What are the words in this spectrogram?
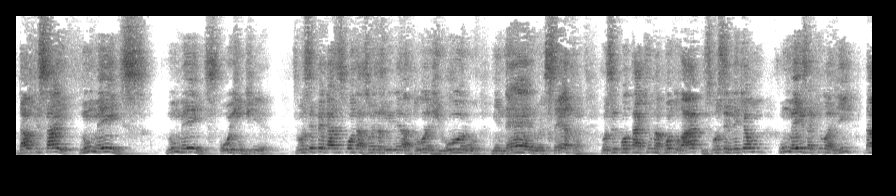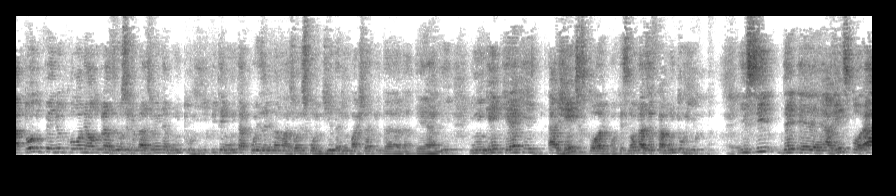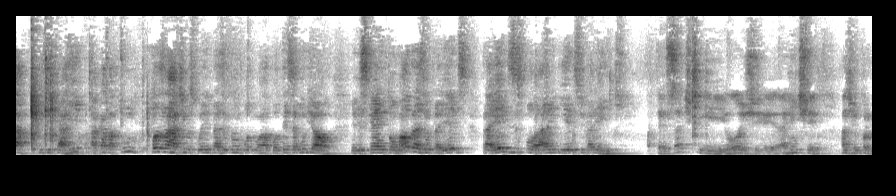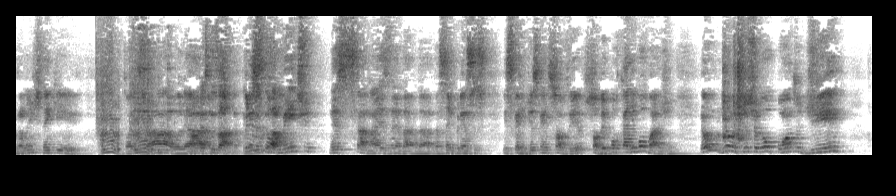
dá o que sai num mês, num mês, hoje em dia. Se você pegar as exportações das mineradoras de ouro, minério, etc., você botar aquilo na ponta do lápis, você vê que é um, um mês daquilo ali, dá todo o período colonial do Brasil. Ou seja, o Brasil ainda é muito rico e tem muita coisa ali na Amazônia escondida ali embaixo da, da, da terra ali, e ninguém quer que a gente explore, porque senão o Brasil fica muito rico. E se de- eh, a gente explorar e ficar rico, acaba tudo, todas as narrativas com ele, o Brasil tem uma potência mundial. Eles querem tomar o Brasil para eles, para eles explorarem e eles ficarem ricos. Interessante que hoje a gente, antes do programa, a gente tem que atualizar, olhar, pesquisada. principalmente nesses canais né, da, da- dessa imprensa esquerdista que a gente só vê, só vê porcaria e bobagem. Eu li uma notícia, chegou ao ponto de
